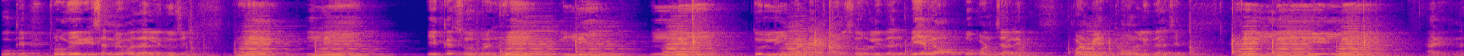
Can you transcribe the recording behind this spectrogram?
ઓકે, થોડું વેરિએશન મેં વધારે લીધું છે. હે, લી, એક જ સ્વર પર હે, લી લી. તો લી માટે ત્રણ સ્વરો લીધા છે. બે લો, તો પણ ચાલે. પણ મેં ત્રણ લીધા છે. હે, લી લી. આ રીતના.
